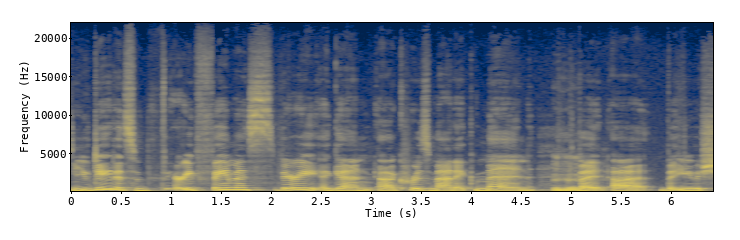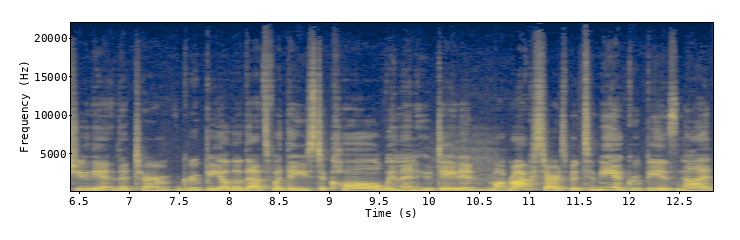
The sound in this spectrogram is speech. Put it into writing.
you've dated some very famous, very again uh, charismatic men, Mm-hmm. but uh, but you eschew the the term groupie, although that's what they used to call women who dated rock stars. But to me, a groupie is not.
